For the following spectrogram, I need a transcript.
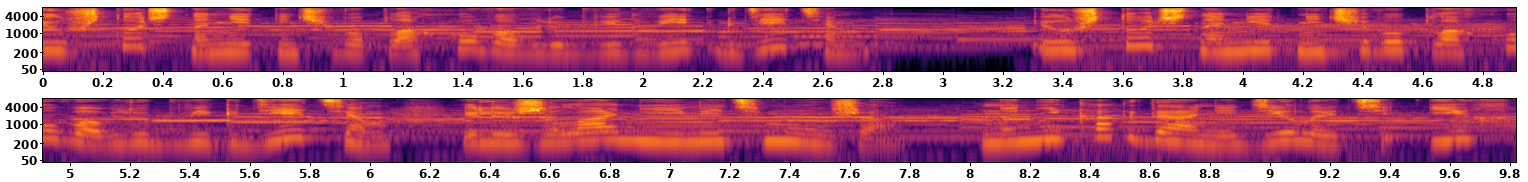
И уж точно нет ничего плохого в любви к детям. И уж точно нет ничего плохого в любви к детям или желании иметь мужа. Но никогда не делайте их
